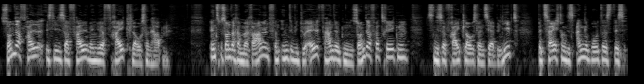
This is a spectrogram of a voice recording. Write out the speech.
Sonderfall ist dieser Fall, wenn wir Freiklauseln haben. Insbesondere im Rahmen von individuell verhandelten Sonderverträgen sind diese Freiklauseln sehr beliebt. Bezeichnung des Angebotes des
